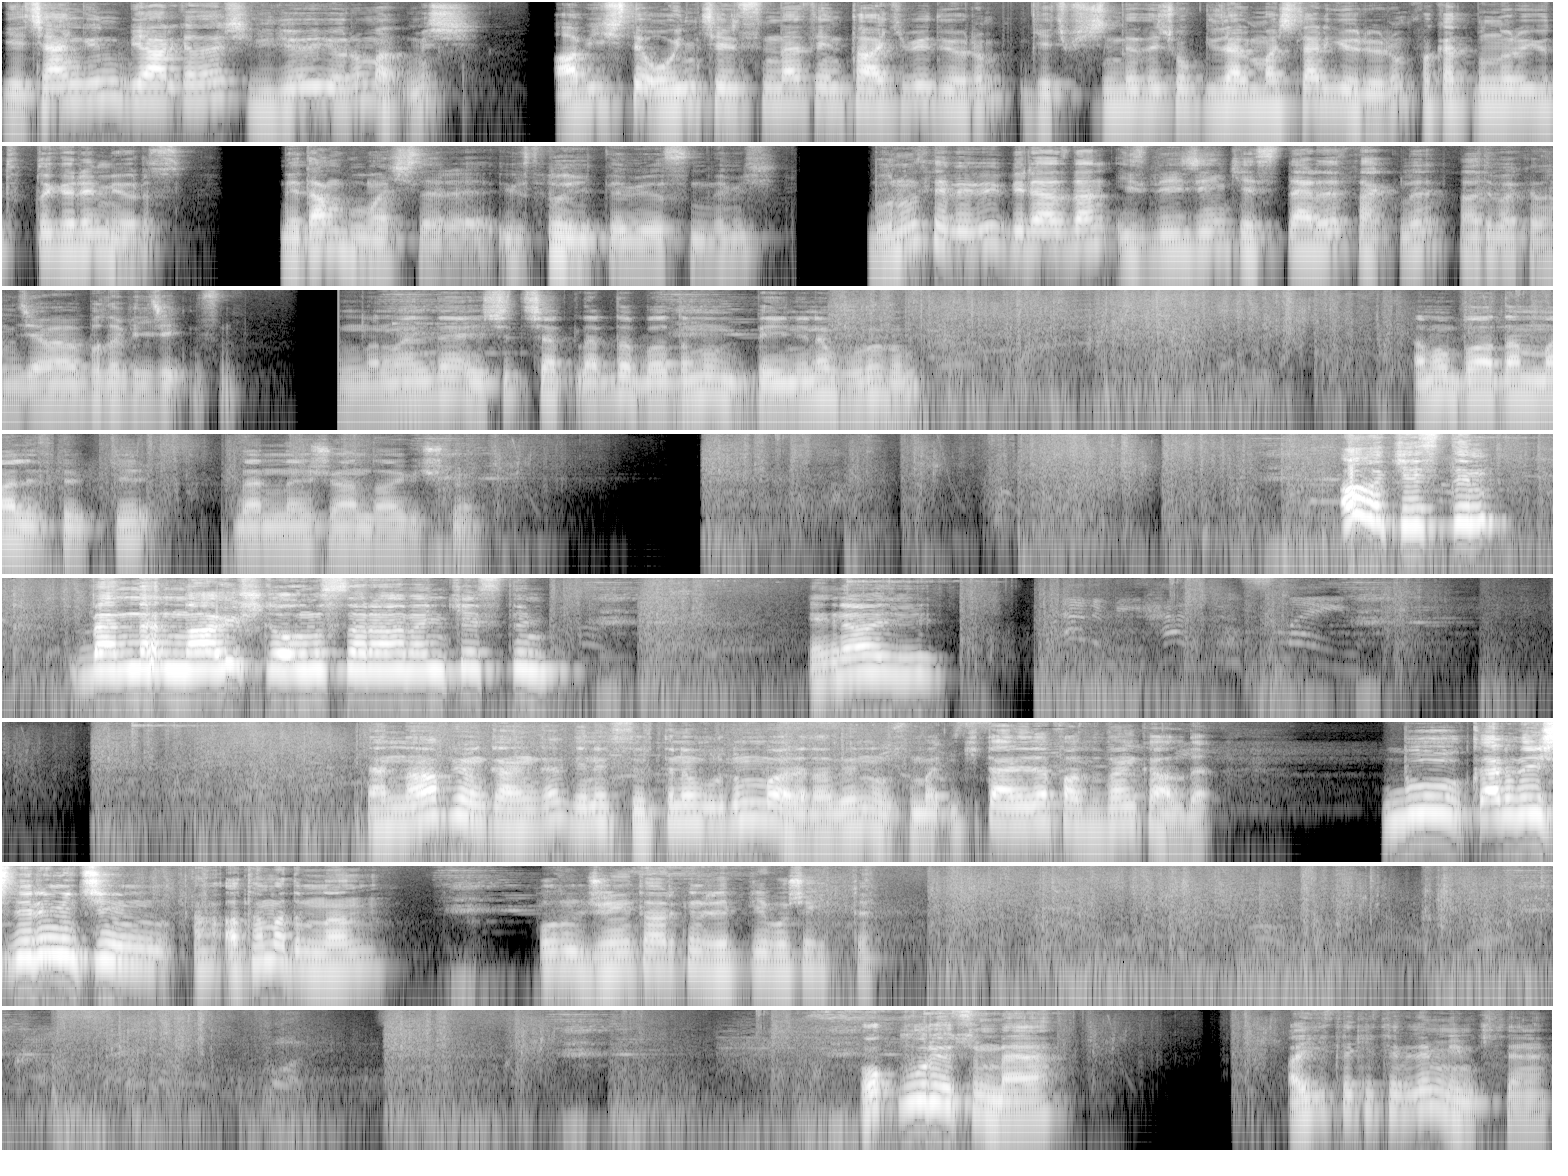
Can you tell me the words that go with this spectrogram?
Geçen gün bir arkadaş videoya yorum atmış. Abi işte oyun içerisinden seni takip ediyorum. Geçmişinde de çok güzel maçlar görüyorum. Fakat bunları YouTube'da göremiyoruz. Neden bu maçları YouTube'a yüklemiyorsun demiş. Bunun sebebi birazdan izleyeceğin kesitlerde saklı. Hadi bakalım cevabı bulabilecek misin? Normalde eşit şartlarda bu adamın beynine vururum. Ama bu adam maalesef ki benden şu an daha güçlü. Ah kestim. Benden daha güçlü olmasına rağmen kestim. Enayi. Sen ne yapıyorsun kanka? Senin sırtına vurdum bu arada haberin olsun. Bak iki tane de fazladan kaldı. Bu kardeşlerim için. Ah, atamadım lan. Oğlum Cüneyt Arkın repliği boşa gitti. Çok vuruyorsun be. Ay gitse kesebilir miyim ki seni?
